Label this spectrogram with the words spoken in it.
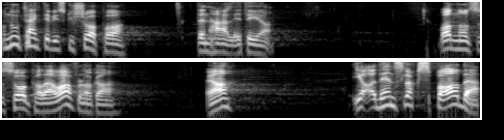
Og Nå tenkte jeg vi skulle se på denne litt. Var det noen som så hva det var for noe? Ja? Ja, det er en slags spade.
